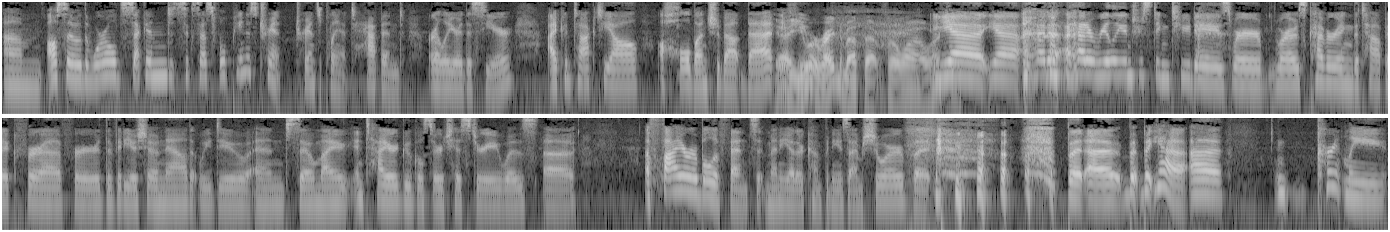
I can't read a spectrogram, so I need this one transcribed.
Um, also, the world's second successful penis tra- transplant happened earlier this year. I could talk to y'all a whole bunch about that. Yeah, you, you, were writing about that for a while, weren't yeah, you? Yeah, I had a, I had a really interesting two days where where I was covering the topic for uh, for the video show now that we do, and so my entire Google search history was. Uh, a fireable offense at many other companies, I'm sure, but but uh, but but yeah. Uh, currently,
